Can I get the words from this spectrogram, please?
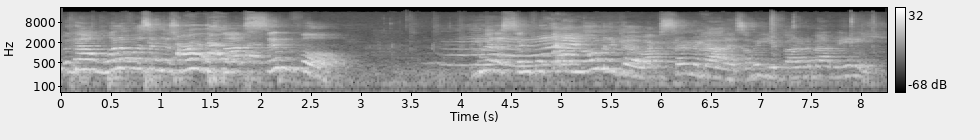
But not one of us in this room is not sinful. You had a sinful thought a moment ago. I'm certain about it. Some of you thought it about me.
